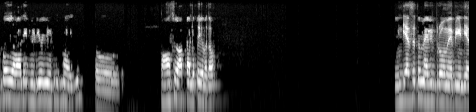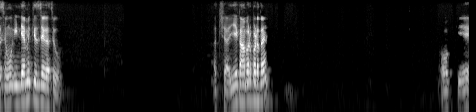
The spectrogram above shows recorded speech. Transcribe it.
को ये वाली वीडियो यूट्यूब में आएगी तो कहाँ से आप पहले तो ये बताओ। इंडिया से तो मैं भी ब्रो मैं भी इंडिया से हूँ। इंडिया में किस जगह से हो? अच्छा ये कहाँ पर पड़ता है? ओके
